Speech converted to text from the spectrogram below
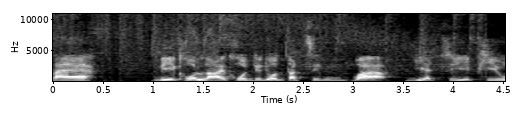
แต่มีคนหลายคนที่โดนตัดสินว่าเหยียดสีผิว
